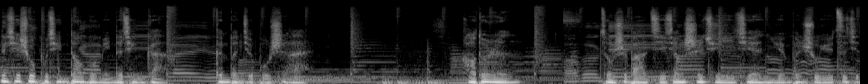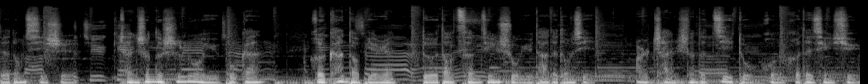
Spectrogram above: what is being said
那些说不清道不明的情感，根本就不是爱。好多人总是把即将失去一件原本属于自己的东西时产生的失落与不甘，和看到别人得到曾经属于他的东西而产生的嫉妒混合的情绪，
